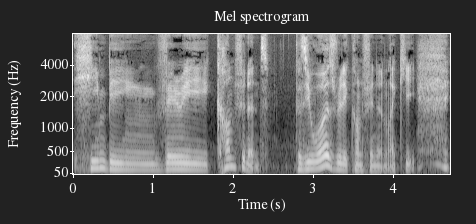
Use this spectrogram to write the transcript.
him being very confident because he was really confident. Like he,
